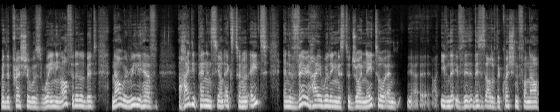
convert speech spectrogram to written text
when the pressure was waning off a little bit. Now we really have a high dependency on external aid and a very high willingness to join NATO. And even if this is out of the question for now,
